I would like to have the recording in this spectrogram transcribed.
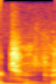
what you think.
